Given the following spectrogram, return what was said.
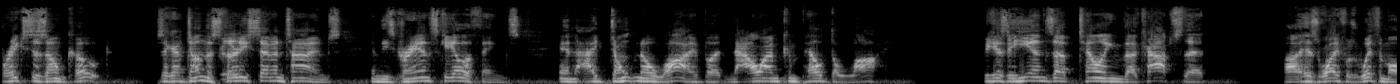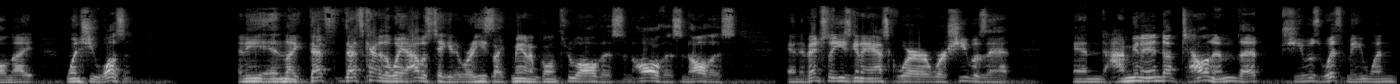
breaks his own code. He's like, I've done this Really? 37 times in these grand scale of things, and I don't know why, but now I'm compelled to lie because he ends up telling the cops that uh, his wife was with him all night when she wasn't. And he and like that's that's kind of the way I was taking it, where he's like, "Man, I'm going through all this and all this and all this," and eventually he's going to ask where where she was at, and I'm going to end up telling him that she was with me when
